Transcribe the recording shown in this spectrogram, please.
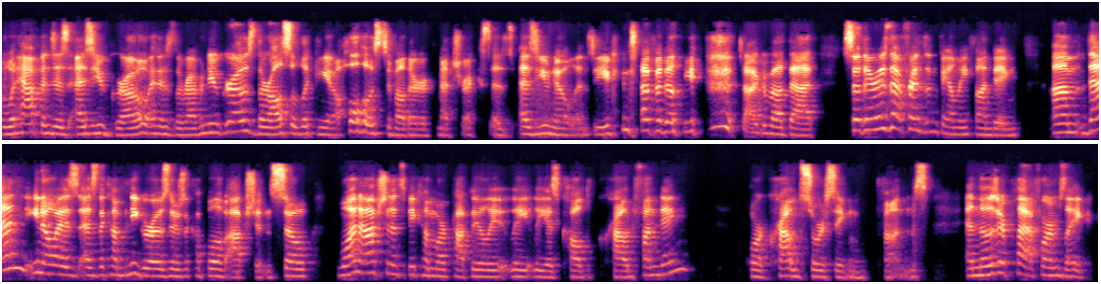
But what happens is as you grow and as the revenue grows, they're also looking at a whole host of other metrics, as, as you know, Lindsay. You can definitely talk about that. So there is that friends and family funding. Um, then, you know, as, as the company grows, there's a couple of options. So one option that's become more popular lately is called crowdfunding or crowdsourcing funds. And those are platforms like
